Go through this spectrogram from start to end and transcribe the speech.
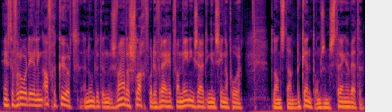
heeft de veroordeling afgekeurd... en noemt het een zware slag voor de vrijheid van meningsuiting in Singapore. Het land staat bekend om zijn strenge wetten.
